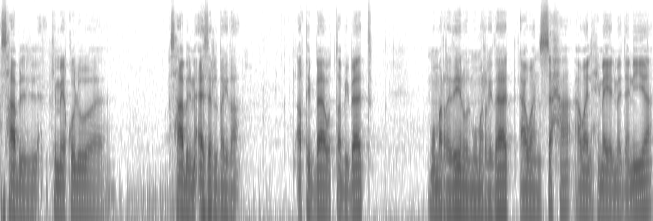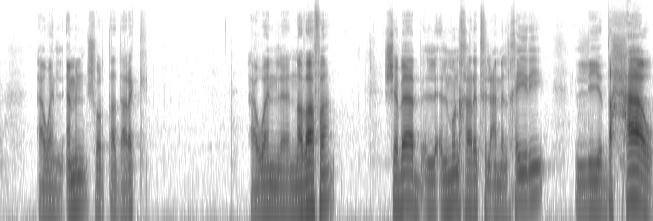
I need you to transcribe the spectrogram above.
أصحاب كما يقولوا أصحاب المآزر البيضاء الأطباء والطبيبات الممرضين والممرضات أعوان الصحة أعوان الحماية المدنية أعوان الأمن شرطة درك أعوان النظافة. شباب المنخرط في العمل الخيري اللي ضحاوا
